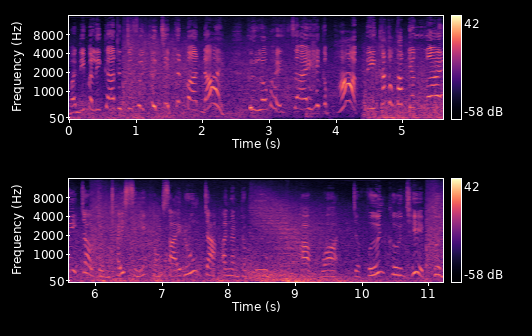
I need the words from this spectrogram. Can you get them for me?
มันนี้มาริกาถึงจะฟื้นคืนชีพขึ้นมาได้ คือลมหายใจให้กับภาพนี้ข้าต้องทำยังไง เจ้าจงใช้สีของสายรุ้งจากอนันตภูมิภาพวาดจะฟื้นคืนชีพขึ้น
